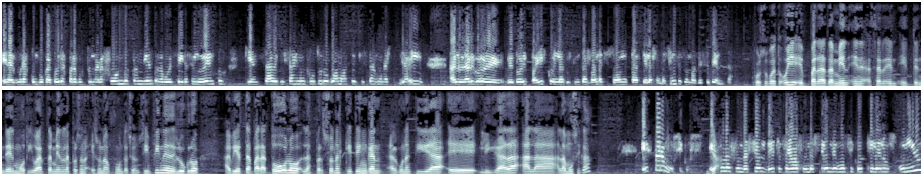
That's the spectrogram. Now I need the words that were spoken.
en algunas convocatorias para postular a fondos también, para poder seguir haciendo eventos. Quién sabe, quizás en un futuro podamos hacer quizás una actividad ahí a lo largo de, todo el país con las distintas bandas que son parte de la fundación, que son más de 70. Por supuesto. Oye, eh, para también eh, hacer en- entender, motivar también a las personas, es una fundación sin fines de lucro abierta para todas las personas que tengan alguna actividad eh, ligada a la, a la música. Es para músicos. Ya. Es una fundación, de hecho se llama Fundación de Músicos Chilenos Unidos.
